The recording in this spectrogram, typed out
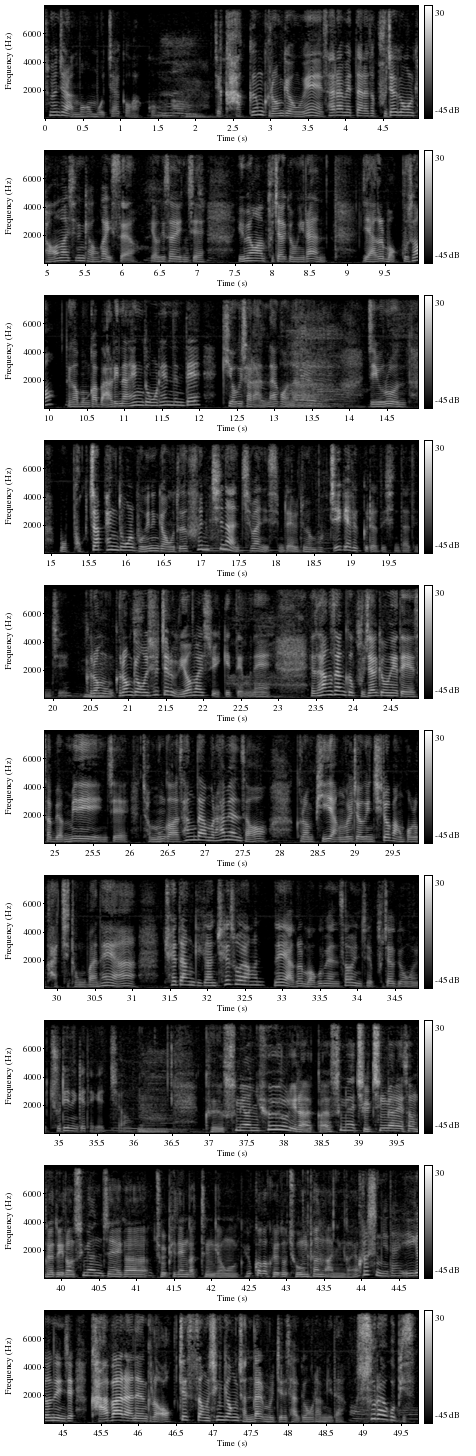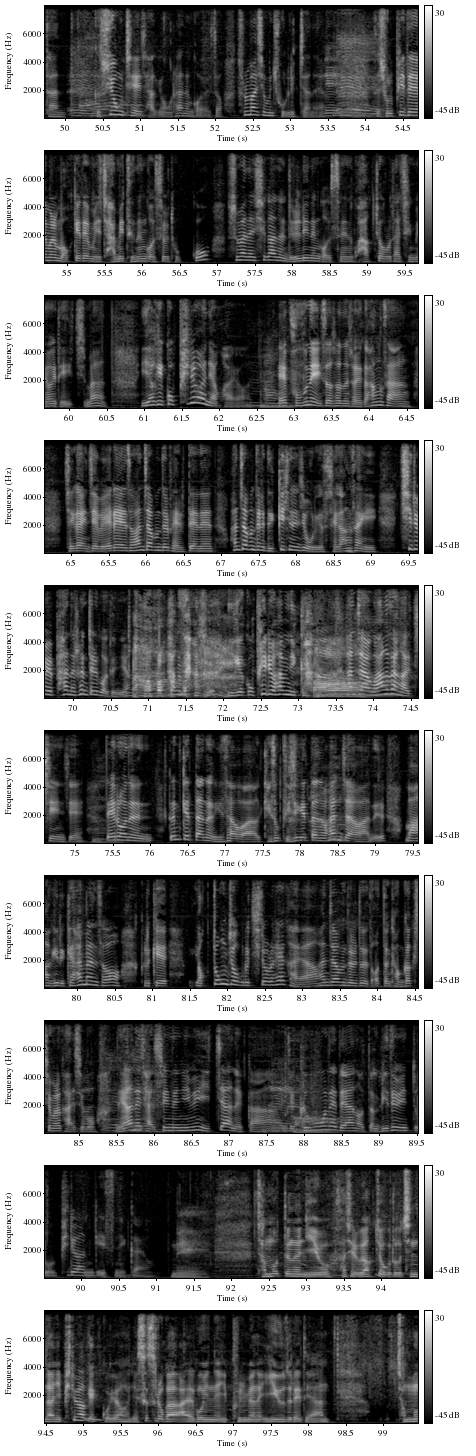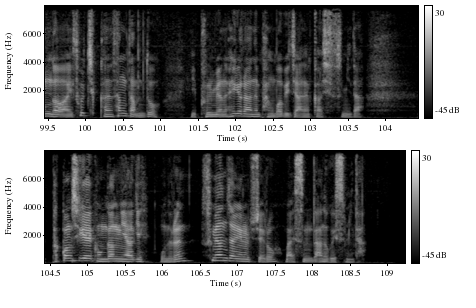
수면제를 안 먹으면 못 잘 것 같고 음. 이제 가끔 그런 경우에 사람에 따라서 부작용을 경험하시는 경우가 있어요. 여기서 이제 유명한 부작용이란 약을 먹고서 내가 뭔가 말이나 행동을 했는데 기억이 잘 안 나거나 네. 이제 이런 뭐 복잡 행동을 보이는 경우도 흔치는 음. 않지만 있습니다. 예를 들면 뭐 찌개를 끓여 드신다든지 음. 그런 그런 경우는 실제로 위험할 수 있기 때문에 그래서 항상 그 부작용에 대해서 면밀히 이제 전문가와 상담을 하면서 그런 비약물적인 치료 방법을 같이 동반해야 최단 기간 최소한의 약을 먹으면서 이제 부작용을 줄이는 게 되겠죠. 음. 그 수면 효율이랄까요? 수면의 질 측면에서는 그래도 이런 수면제가 졸피뎀 같은 경우 효과가 그래도 좋은 편 아닌가요? 그렇습니다. 이거는 이제 가바라는 그런 억제성 신경 전달 물질에 작용을 합니다. 어. 술하고 비슷한 네. 그 수용체에 작용을 하는 거여서 술 마시면 졸립잖아요. 네. 그래서 졸피뎀을 먹게 되면 이제 잠이 드는 것을 돕고 수면의 시간을 늘리는 것은 과학적으로 다 증명이 돼 있지만 이 약이 꼭 필요하냐 과연? 음. 그 부분에 있어서는 저희가 항상 제가 이제 외래에서 환자분들 뵐 때는 때는 환자분들이 느끼시는지 모르겠어요. 제가 항상 이 치료의 판을 흔들거든요. 항상 이게 꼭 필요합니까? 아. 환자하고 항상 같이 이제 음. 때로는 끊겠다는 의사와 계속 드시겠다는 환자와 막 이렇게 하면서 그렇게 역동적으로 치료를 해 가야 환자분들도 어떤 경각심을 가지고 네. 내 안에 잘 수 있는 힘이 있지 않을까. 네. 이제 그 부분에 대한 어떤 믿음이 또 필요한 게 있으니까요. 네. 잠 못 드는 이유 사실 의학적으로 진단이 필요하겠고요. 이제 스스로가 알고 있는 이 불면의 이유들에 대한 전문가와의 솔직한 상담도 이 불면을 해결하는 방법이지 않을까 싶습니다. 박광식의 건강 이야기 오늘은 수면 장애를 주제로 말씀 나누고 있습니다.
